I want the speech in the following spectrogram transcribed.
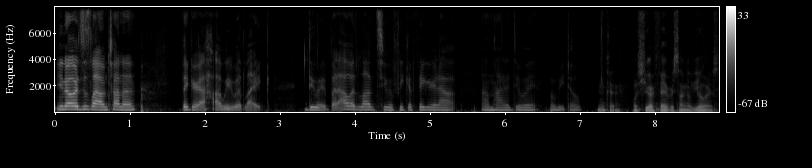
You know, it's just like I'm trying to figure out how we would like do it, but I would love to if we could figure it out. um how to do it. It would be dope. Okay. What's your favorite song of yours?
